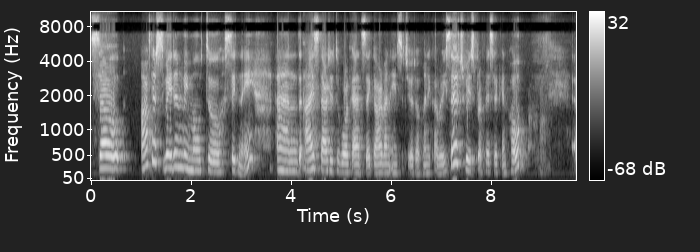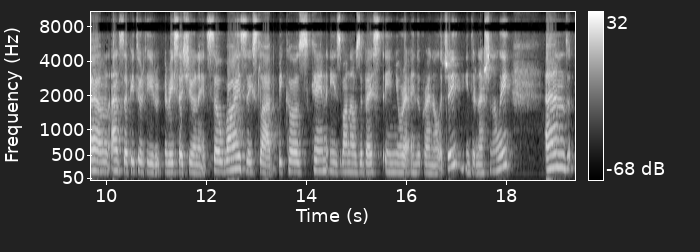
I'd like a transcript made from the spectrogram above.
So after Sweden, we moved to Sydney, and I started to work at the Garvan Institute of Medical Research with Professor Ken Ho um, at the Pituitary Research Unit. So why this lab? Because Ken is one of the best in neuroendocrinology internationally, and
